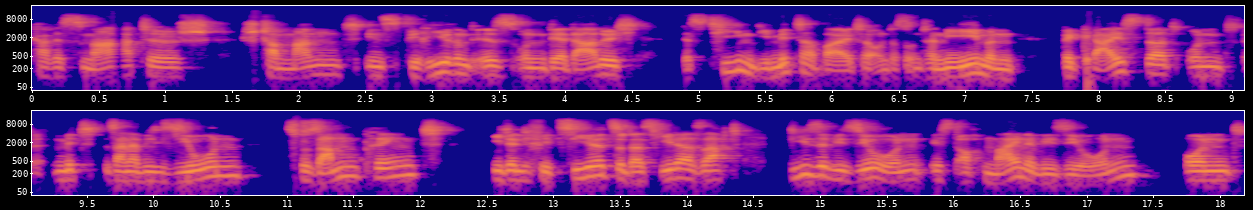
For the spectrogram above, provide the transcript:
charismatisch, charmant, inspirierend ist und der dadurch das Team, die Mitarbeiter und das Unternehmen begeistert und mit seiner Vision zusammenbringt, identifiziert, sodass jeder sagt, diese Vision ist auch meine Vision und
